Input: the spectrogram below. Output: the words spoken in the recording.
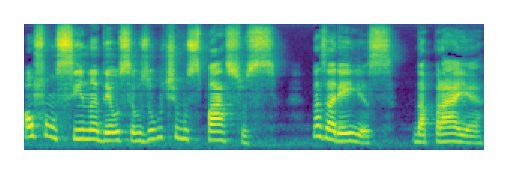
Alfonsina deu seus últimos passos nas areias da praia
